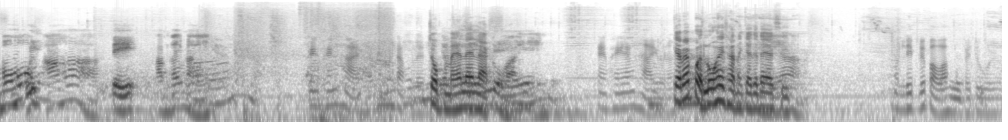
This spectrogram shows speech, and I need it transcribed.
โบ๊ะอ่าเดะทำได้ไหมแทงแทงหายครับกลับเลยจบไหมไรแหลก สวยแทงแทงยังหายอยู่นะแกไม่เปิดโลกให้ฉันนะแกจะได้สิมันลิฟต์หรือเปล่าวะผมไปดูเลย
